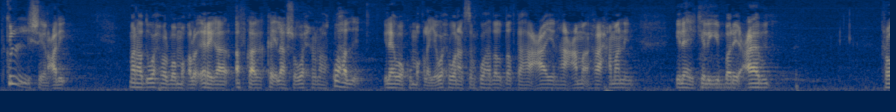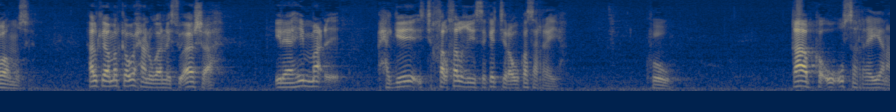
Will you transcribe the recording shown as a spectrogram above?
bikulli shayin caliim mar hadduu wax walba maqlo ereygaa afkaaga ka ilaasho wax xun ha ku hadlin ilahi waa ku maqlaya. Wax wanaagsan ku hadal dadka ha caayan ha xamanin. Ilahay keligii bari caabud. Rawahu muslim. Halkaa marka waxaan ogaanay su'aasha ah ilaahay ma xaggee khalqigiisa ka jira uu ka sarreeya kow. Qaabka uu u sarreeyana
